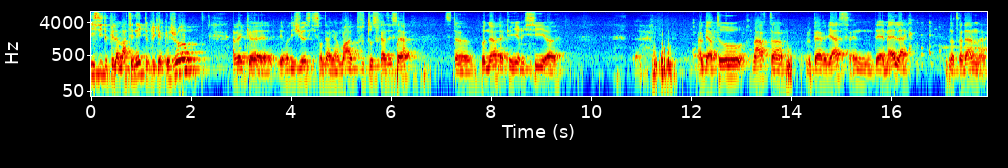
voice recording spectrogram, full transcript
ici depuis la Martinique, depuis quelques jours, avec euh, les religieuses qui sont derrière moi, vous tous frères et sœurs. C'est un bonheur d'accueillir ici euh, euh, Alberto, Marthe, le Père Elias, NDML, Notre-Dame,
